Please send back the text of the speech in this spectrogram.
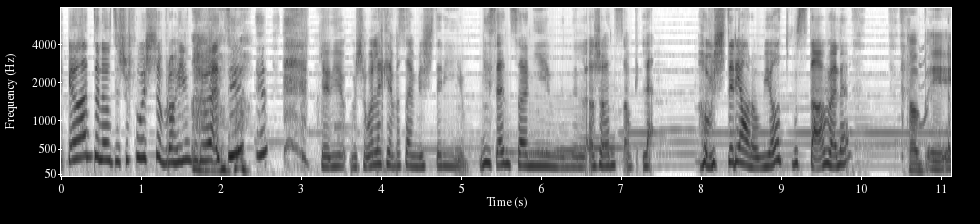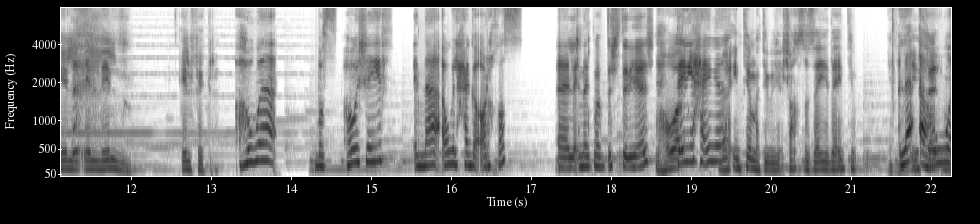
يا جماعة أنتوا لو تشوفوا وش إبراهيم دلوقتي يعني مش هقول لك مثلا بيشتري نيسان ساني من الأجانس أو لأ هو بيشتري عربيات مستعملة طب إيه إيه إيه ال- إيه ال- الفكرة؟ هو بص هو شايف إنها أول حاجة أرخص آه، لإنك ما بتشتريهاش ما هو تاني حاجة ما انت لما تبقي شخص زي ده انت يعني لأ إيه؟ هو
